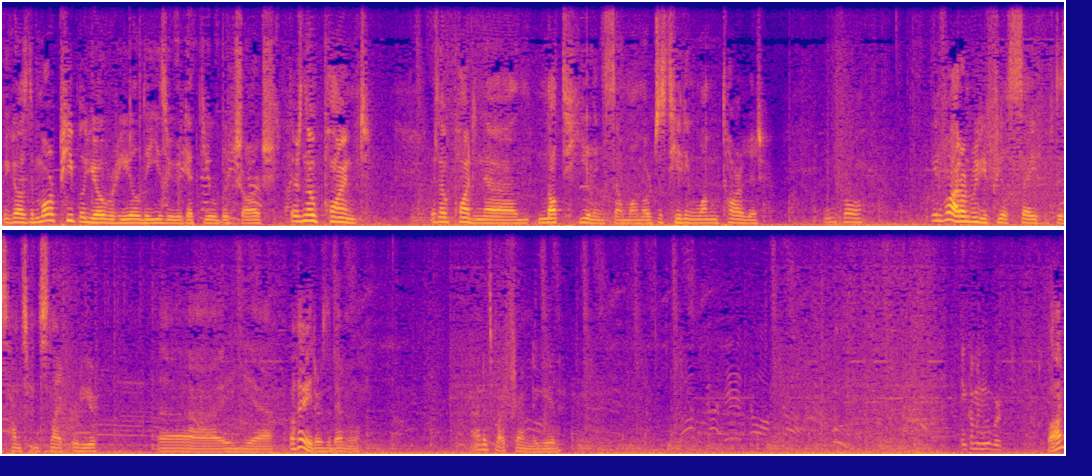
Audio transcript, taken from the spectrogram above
Because the more people you overheal, the easier you get the overcharge. There's no point, there's no point in uh, not healing someone, or just healing one target. Info. Info, I don't really feel safe with this Huntsman Sniper here. Uh, yeah. Oh hey, there's the demo. And it's my friend again. Incoming Uber. What?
